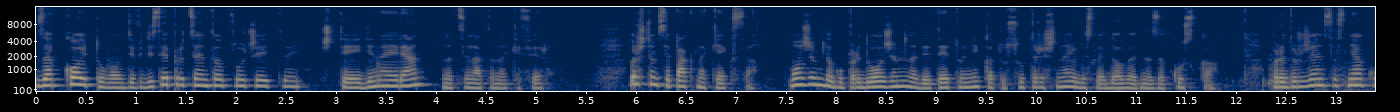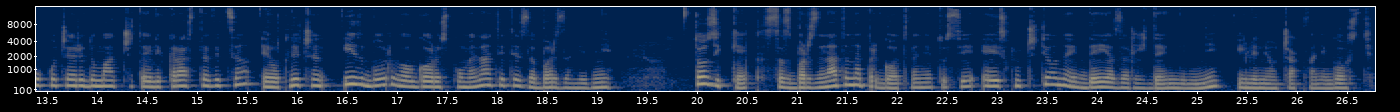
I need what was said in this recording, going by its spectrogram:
за който в 90% от случаите ще е един айрян на цената на кефир. Връщам се пак на кекса. Можем да го предложим на детето ни като сутрешна или следобедна закуска. Предружен с няколко чери доматчета или краставица е отличен избор в горе споменатите забързани дни – този кек с бързината на приготвянето си е изключителна идея за рождени дни или неочаквани гости.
